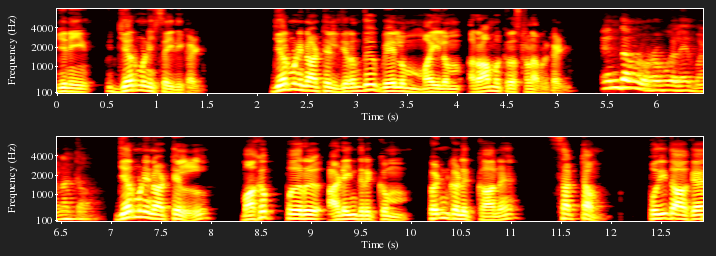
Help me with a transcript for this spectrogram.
இனி ஜெர்மனி செய்திகள். ஜெர்மனி நாட்டில் இருந்து வேலும் மயிலும் ராமகிருஷ்ணன் அவர்கள். உறவுகளே வணக்கம். ஜெர்மனி நாட்டில் மகப்பேறு அடைந்திருக்கும் பெண்களுக்கான சட்டம் புதிதாக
